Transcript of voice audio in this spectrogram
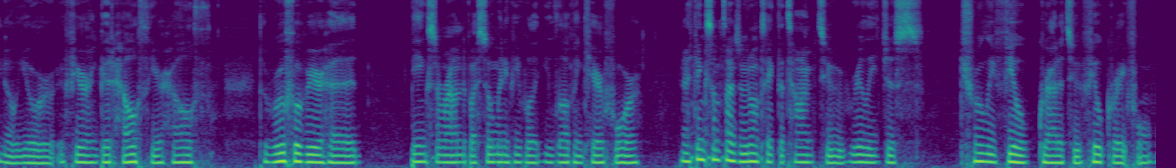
you know, your if you're in good health, your health, the roof over your head, being surrounded by so many people that you love and care for. And I think sometimes we don't take the time to really just truly feel gratitude, feel grateful.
